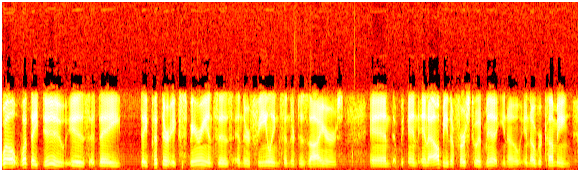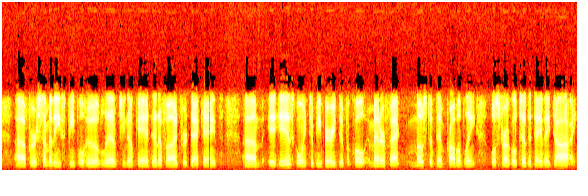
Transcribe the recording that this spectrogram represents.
Well, what they do is they they put their experiences and their feelings and their desires and and and I'll be the first to admit, you know, in overcoming uh, for some of these people who have lived, you know, gay identified for decades, um, it is going to be very difficult. As a matter of fact, most of them probably will struggle to the day they die.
